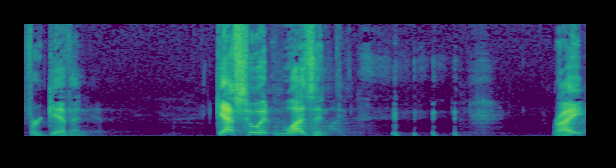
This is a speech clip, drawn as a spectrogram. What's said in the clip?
forgiven. Guess who it wasn't? Right?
